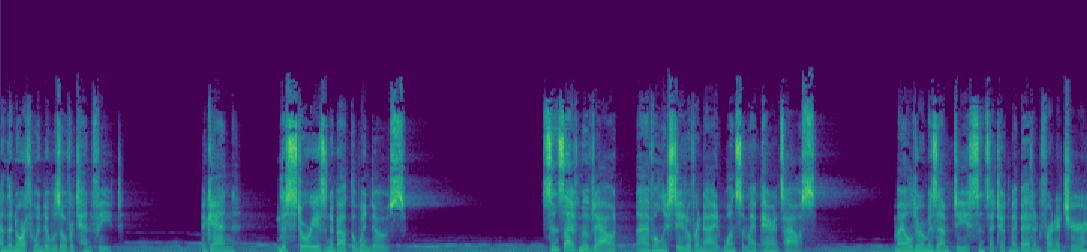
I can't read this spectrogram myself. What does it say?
and the north window was over 10 feet. Again, this story isn't about the windows. Since I've moved out, I've only stayed overnight once at my parents' house. My old room is empty since I took my bed and furniture,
